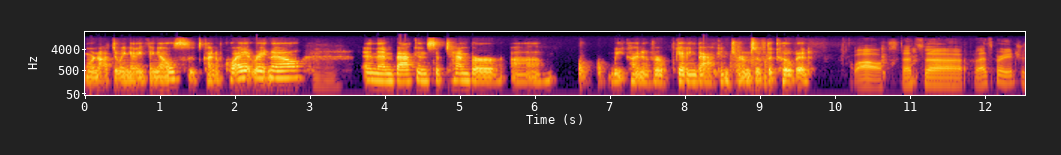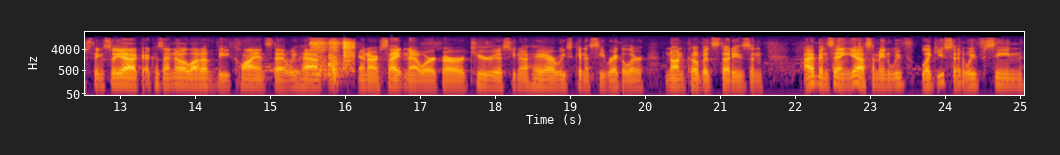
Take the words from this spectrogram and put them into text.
we're not doing anything else. It's kind of quiet right now. Mm-hmm. And then back in September, um, we kind of are getting back in terms of the COVID. Wow, that's uh that's pretty interesting. So yeah, because I know a lot of the clients that we have in our site network are curious. You know, hey, are we going to see regular non-COVID studies? And I've been saying yes. I mean, we've like you said, we've seen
